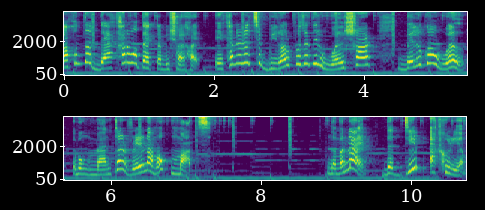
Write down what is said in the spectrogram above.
তখন তো দেখার মতো একটা বিষয় হয়। এখানে রয়েছে বিরল প্রজাতির ওয়েল শার্ক, বেলুগা ওয়েল এবং ম্যান্টা রে নামক মাছ। Number nine the deep aquarium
